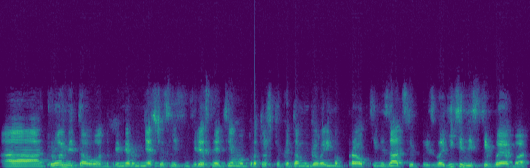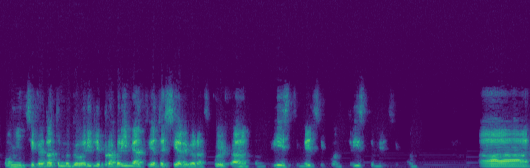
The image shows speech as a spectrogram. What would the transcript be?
а, кроме того, например, у меня сейчас есть интересная тема про то, что когда мы говорим про оптимизацию производительности веба, помните, когда-то мы говорили про время ответа сервера, сколько оно там, 200 миллисекунд, 300 миллисекунд. А,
